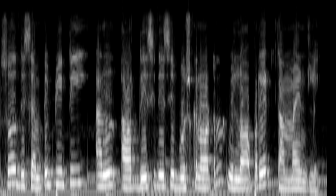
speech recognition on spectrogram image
So this mppt and our dc dc boost converter will operate combinedly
